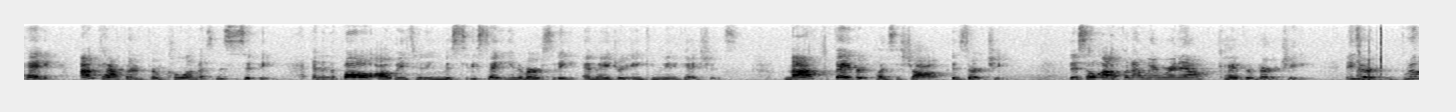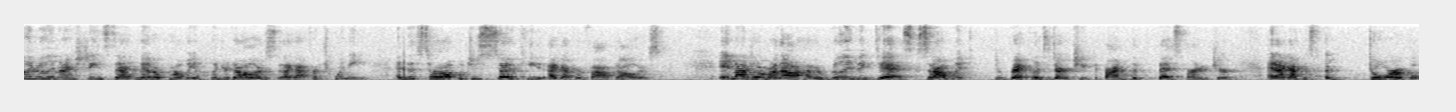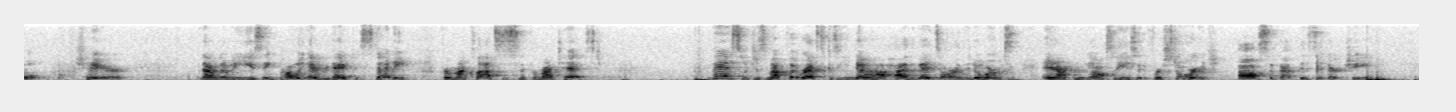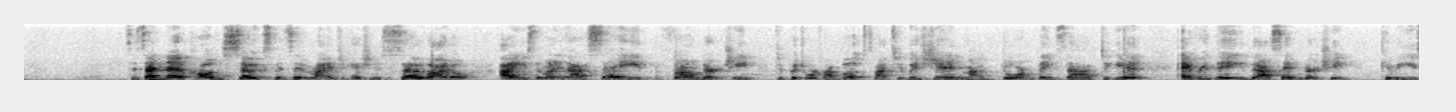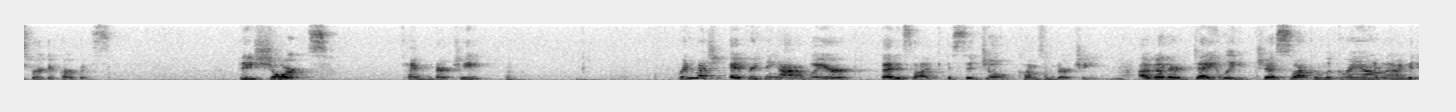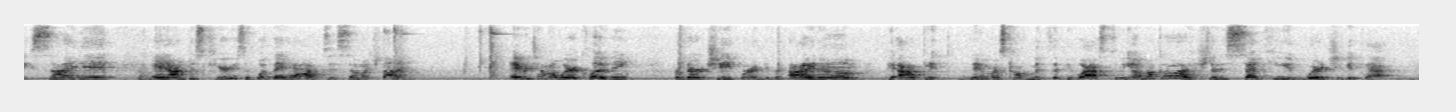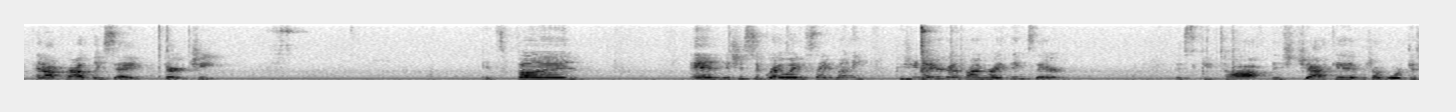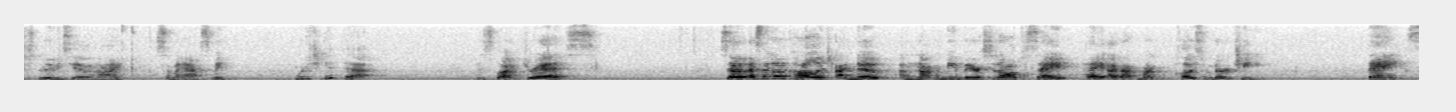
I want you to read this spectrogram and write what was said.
Hey, I'm Kathryn from Columbus, Mississippi, and in the fall I'll be attending Mississippi State University and majoring in communications. My favorite place to shop is Dirt Cheap. This whole outfit I'm wearing right now came from Dirt Cheap. These are really, really nice jeans that I know are probably $100 that I got for 20 And this top, which is so cute, I got for $5. In my dorm right now, I have a really big desk, so I went directly to Dirt Cheap to find the best furniture. And I got this adorable chair that I'm going to be using probably every day to study for my classes and for my test. This, which is my footrest, because you know how high the beds are in the dorms, and I can also use it for storage. I also got this at Dirt Cheap. Since I know college is so expensive and my education is so vital, I use the money that I save from Dirt Cheap to put towards my books, my tuition, my dorm things that I have to get. Everything that I save from Dirt Cheap can be used for a good purpose. These shorts came from Dirt Cheap. Pretty much everything I wear that is like essential comes from Dirt Cheap. I go there daily just so I can look around and I get excited and I'm just curious of what they have because it's so much fun. Every time I wear clothing from Dirt Cheap or a different item, I get numerous compliments that people ask to me, oh my gosh, that is so cute. Where did you get that? And I proudly say, Dirt Cheap. It's fun, and it's just a great way to save money because you know you're going to find great things there. This cute top, this jacket, which I wore just to the movies the other night. Someone asked me, where'd you get that? This black dress. So as I go to college, I know I'm not going to be embarrassed at all to say, hey, I got my clothes from Dirt Cheap. Thanks.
